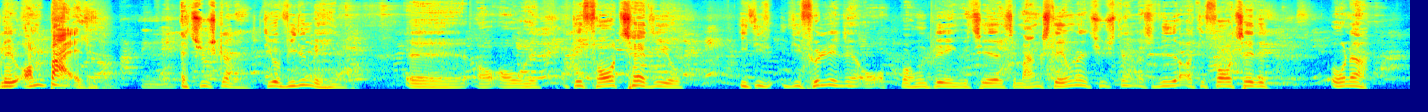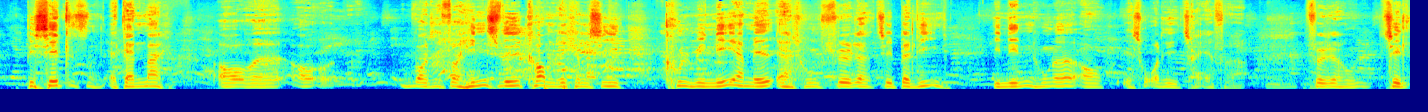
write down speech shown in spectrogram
blev ombejlet af tyskerne. De var vilde med hende. Øh, og og øh, det fortsatte jo i de, i de følgende år, hvor hun blev inviteret til mange stævner i Tyskland og så videre, og det fortsatte under besættelsen af Danmark, og, øh, og hvor det for hendes vedkommende, kan man sige, kulminerer med, at hun flytter til Berlin i 1900, og jeg tror det er 43, flytter hun til,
